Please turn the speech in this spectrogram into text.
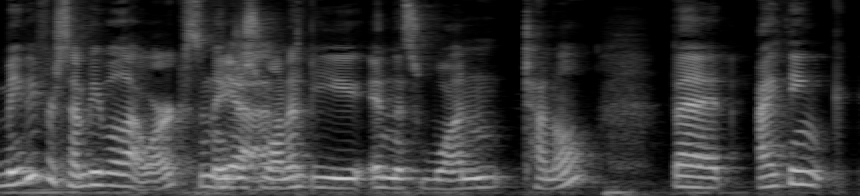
maybe for some people that works and they yeah. just want to be in this one tunnel. But I think,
